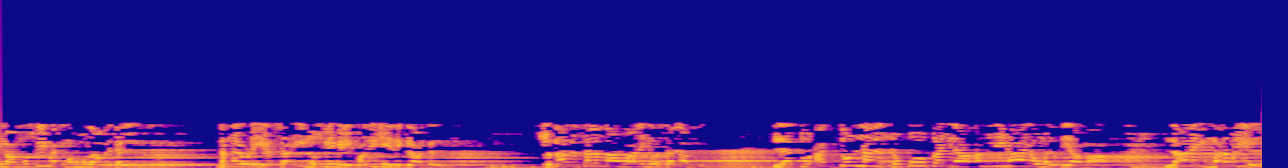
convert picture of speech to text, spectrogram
இமாம் முஸ்லீம் ரஹிமஹமுல்லா அவர்கள் தங்களுடைய சரி முஸ்லிமில் பதிவு செய்திருக்கிறார்கள். சொன்னார்கள் சல்லல்லாஹு அலைஹி வஸல்லம் நாளை மறுமையில்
